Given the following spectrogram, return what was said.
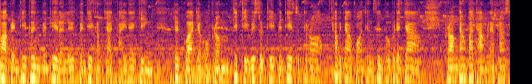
ว่าเป็นที่พึ่งเป็นที่ระลึกเป็นที่กำจัดภัยได้จริง จนกว่าจะอบรมทิฏฐิวิสุทธิเป็นที่สุดรอบข้าพเจ้าขอถึงซึ่งพระพุทธเจ้า ร้อมทั้งพระธรรมและพระส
